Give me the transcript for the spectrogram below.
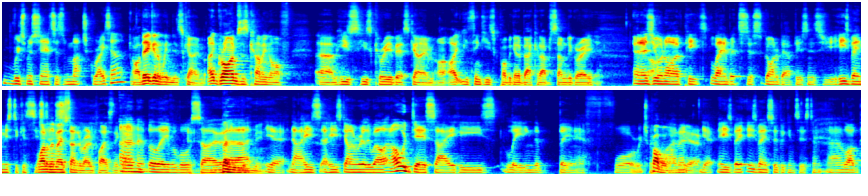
Richmond's chances much greater. Oh, they're going to win this game. Uh, Grimes is coming off um, his his career best game. I, I, you think he's probably going to back it up to some degree. And as you and I have picked, Lambert's just gone about business. He's been Mr. Consistent. One of the most underrated players in the game. unbelievable. So Believe uh, me. yeah, no, he's he's going really well, and I would dare say he's leading the BNF for Richmond Probably, at the moment. yeah. he's been he's been super consistent. Uh, love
